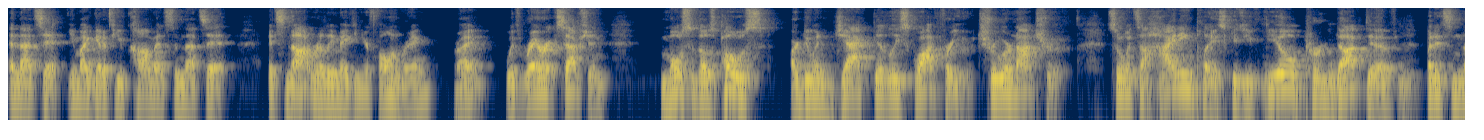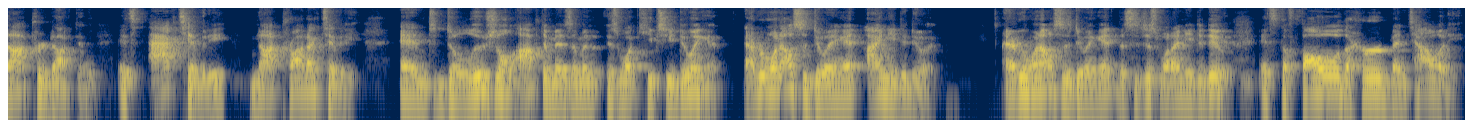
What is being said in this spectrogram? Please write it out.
and that's it. You might get a few comments and that's it. It's not really making your phone ring, right? With rare exception, most of those posts are doing jack diddly squat for you, true or not true. So it's a hiding place because you feel productive, but it's not productive. It's activity, not productivity. And delusional optimism is what keeps you doing it. Everyone else is doing it. I need to do it. Everyone else is doing it. This is just what I need to do. It's the follow the herd mentality.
